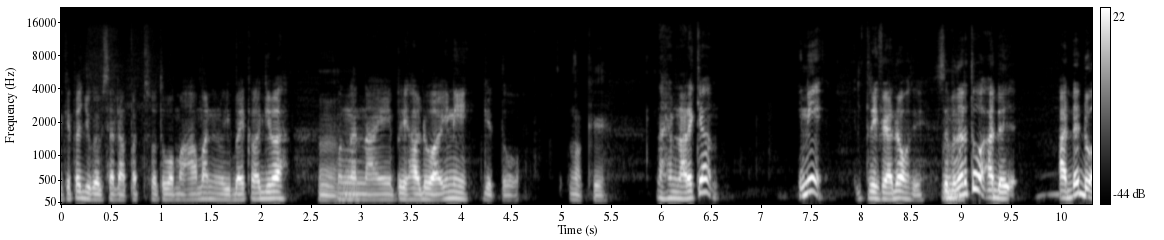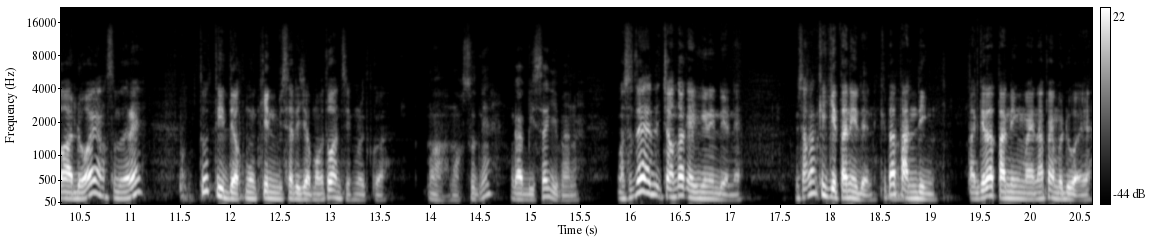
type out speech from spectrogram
kita juga bisa dapat suatu pemahaman yang lebih baik lagi lah Hmm, mengenai perihal doa ini gitu. Oke Nah, yang menariknya ini trivia doang sih. Sebenarnya Hmm. tuh ada ada doa-doa yang sebenarnya tuh tidak mungkin bisa dijawab sama Tuhan sih menurut gua. wah maksudnya nggak bisa gimana Maksudnya contoh kayak gini Den ya. Misalkan kayak kita nih Den, kita Hmm. tanding. Ta- Kita tanding main apa yang berdua ya?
